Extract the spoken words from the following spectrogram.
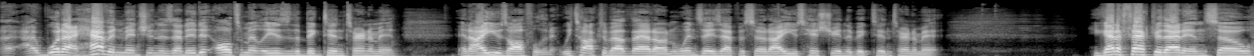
I, I, what I haven't mentioned is that it ultimately is the Big Ten tournament, and IU's awful in it. We talked about that on Wednesday's episode. IU's history in the Big Ten tournament. You got to factor that in. So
